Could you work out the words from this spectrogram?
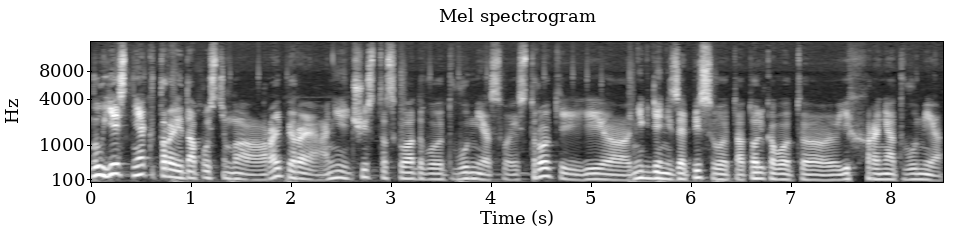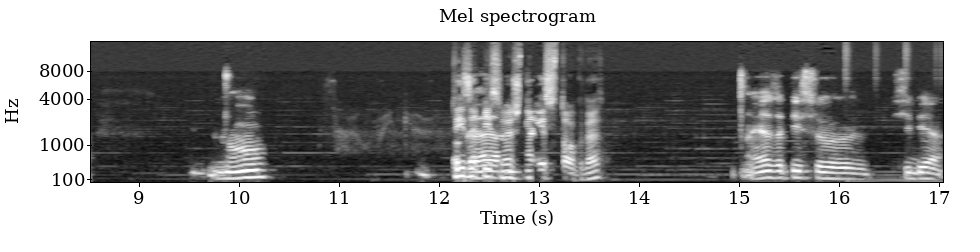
Ну, есть некоторые, допустим, э, рэперы, они чисто складывают в уме свои строки и э, нигде не записывают, а только вот э, их хранят в уме. Ну... Ты пока... записываешь на листок, да? А я записываю себе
